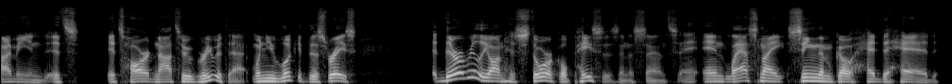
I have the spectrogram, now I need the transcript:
I mean, it's it's hard not to agree with that. When you look at this race, they're really on historical paces in a sense. A- And last night, seeing them go head to head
